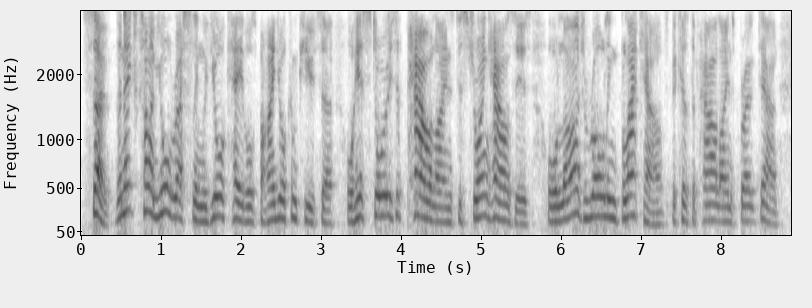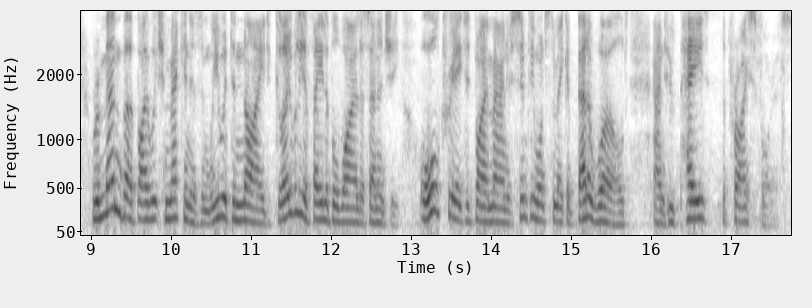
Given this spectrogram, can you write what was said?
So, the next time you're wrestling with your cables behind your computer, or hear stories of power lines destroying houses, or large rolling blackouts because the power lines broke down, remember by which mechanism we were denied globally available wireless energy, all created by a man who simply wants to make a better world and who paid the price for it.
